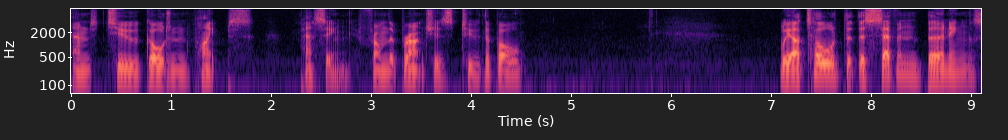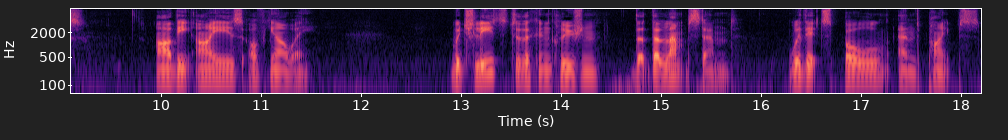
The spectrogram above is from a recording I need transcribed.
and two golden pipes passing from the branches to the bowl. We are told that the seven burnings are the eyes of Yahweh, which leads to the conclusion that the lampstand, with its bowl and pipes,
